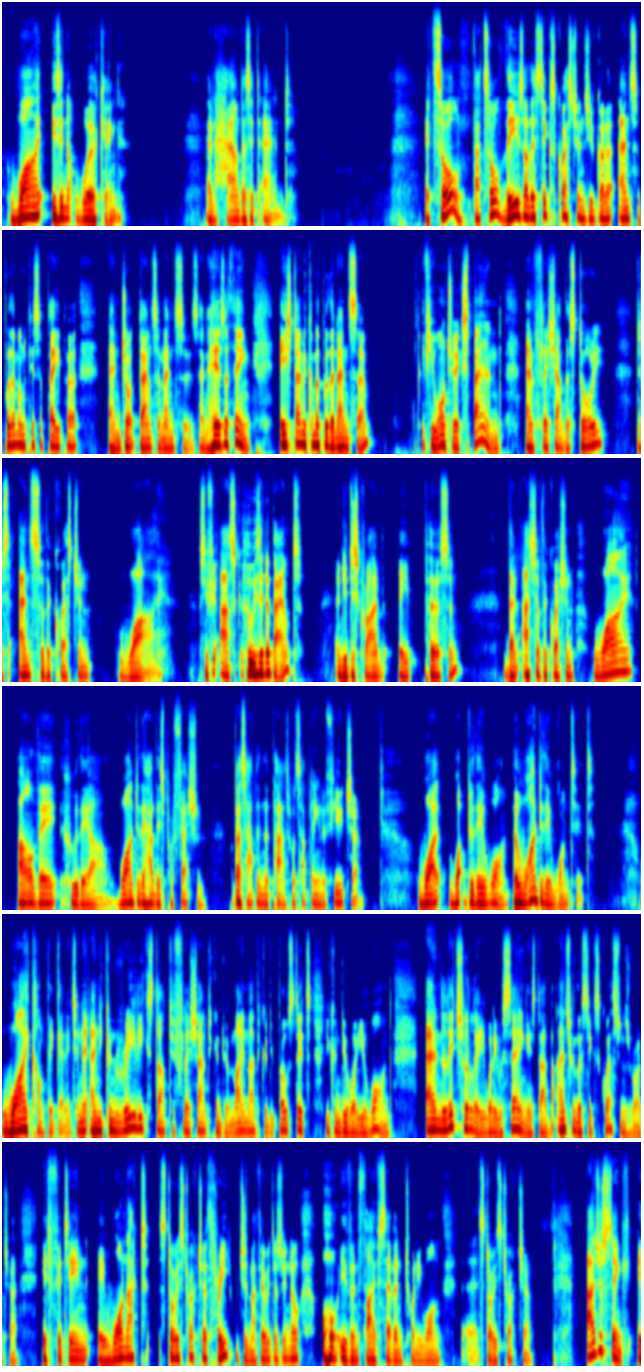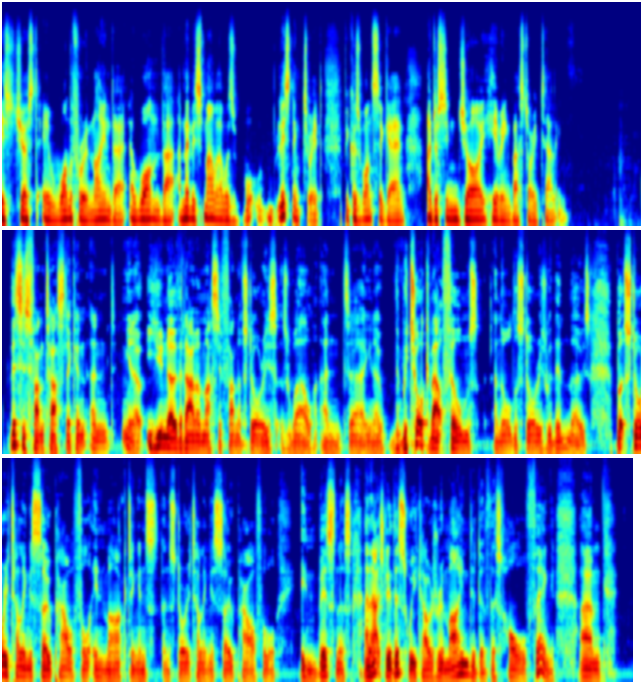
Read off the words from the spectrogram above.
Why is it not working? And how does it end? It's all. That's all. These are the six questions you've got to answer. Put them on a piece of paper and jot down some answers. And here's the thing each time you come up with an answer, if you want to expand and flesh out the story, just answer the question, why? So if you ask, who is it about? And you describe a person, then ask yourself the question, why are they who they are? Why do they have this profession? What has happened in the past? What's happening in the future? What what do they want? But why do they want it? Why can't they get it? And, you can really start to flesh out. You can do a mind map. You can do post-its. You can do what you want. And literally, what he was saying is that by answering those six questions, Roger, it fit in a one act story structure, three, which is my favorite, as you know, or even five, seven, 21 uh, story structure. I just think it's just a wonderful reminder, a one that made me smile when I was w- listening to it, because once again, I just enjoy hearing about storytelling. This is fantastic, and and you know you know that I'm a massive fan of stories as well, and uh, you know we talk about films and all the stories within those, but storytelling is so powerful in marketing, and and storytelling is so powerful in business. And actually, this week I was reminded of this whole thing. Um,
